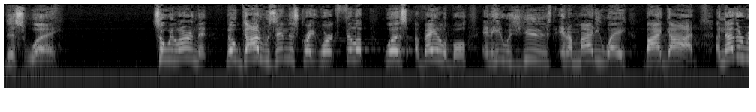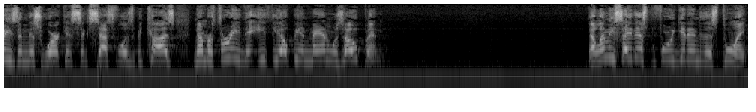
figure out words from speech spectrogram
this way. So we learn that though God was in this great work, Philip was available and he was used in a mighty way by God. Another reason this work is successful is because, number three, the Ethiopian man was open. Now, let me say this before we get into this point.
